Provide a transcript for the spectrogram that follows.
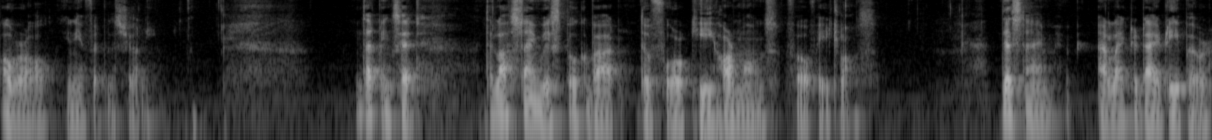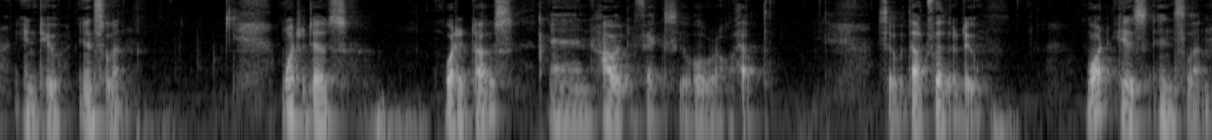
overall in your fitness journey. That being said, the last time we spoke about the four key hormones for weight loss. This time, I'd like to dive deeper into insulin. What it is, what it does, and how it affects your overall health. So, without further ado, what is insulin?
